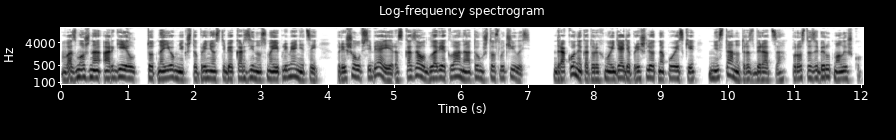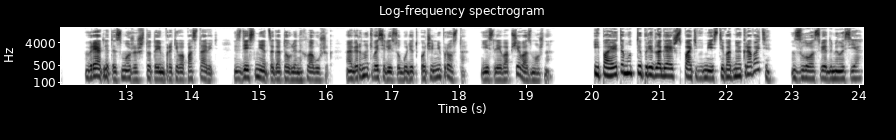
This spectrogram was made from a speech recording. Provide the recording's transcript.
Возможно, Аргейл, тот наемник, что принес тебе корзину с моей племянницей, пришел в себя и рассказал главе клана о том, что случилось. Драконы, которых мой дядя пришлет на поиски, не станут разбираться, просто заберут малышку. Вряд ли ты сможешь что-то им противопоставить. Здесь нет заготовленных ловушек, а вернуть Василису будет очень непросто, если вообще возможно. «И поэтому ты предлагаешь спать вместе в одной кровати?» Зло осведомилась я.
